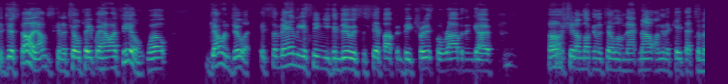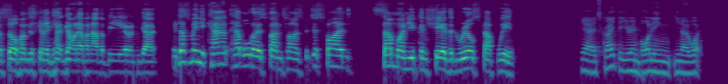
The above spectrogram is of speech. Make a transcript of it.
To just, oh, I'm just going to tell people how I feel. Well, go and do it. It's the manliest thing you can do is to step up and be truthful rather than go, oh, shit, I'm not going to tell them that. No, I'm going to keep that to myself. I'm just going to go and have another beer and go. It doesn't mean you can't have all those fun times, but just find – someone you can share the real stuff with. Yeah, it's great that you're embodying, you know, what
